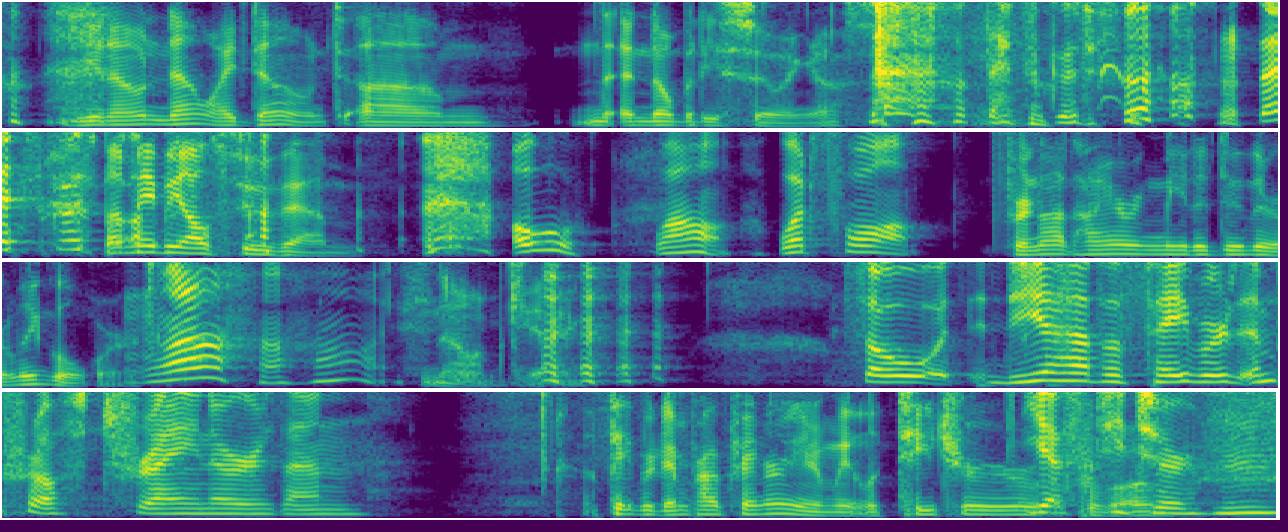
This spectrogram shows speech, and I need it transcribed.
You know, no, I don't. Um, n- nobody's suing us. that's good. that's good. But maybe I'll sue them Oh, wow. What for? for not hiring me to do their legal work. Ah, uh-huh, I see. No, I'm kidding. So, do you have a favorite improv trainer then? A favorite improv trainer? You know, a teacher? Yes, teacher. Hmm.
